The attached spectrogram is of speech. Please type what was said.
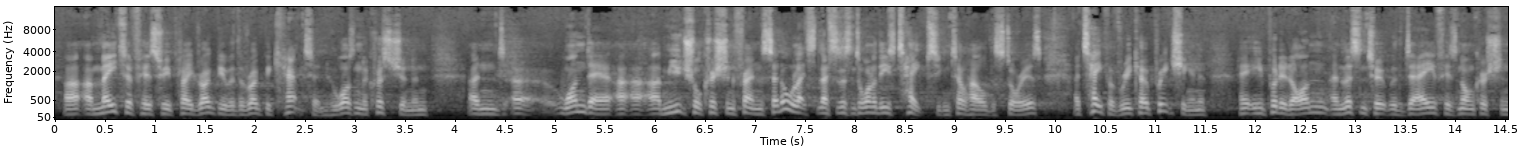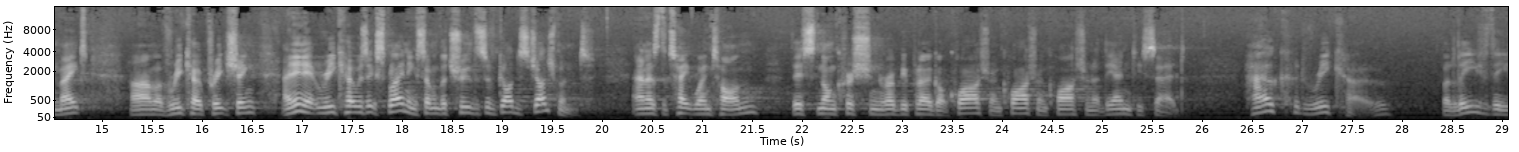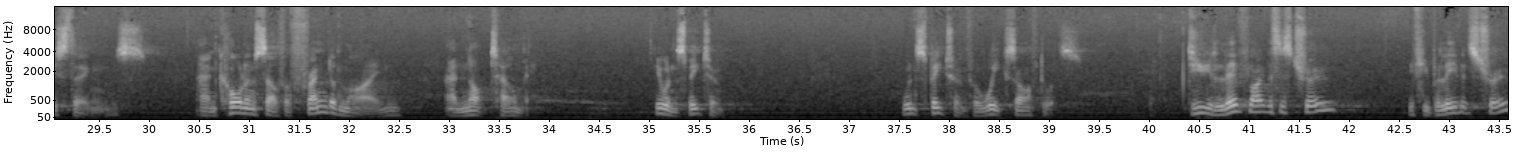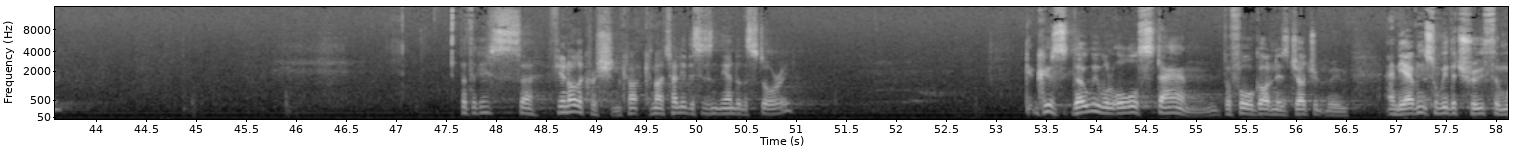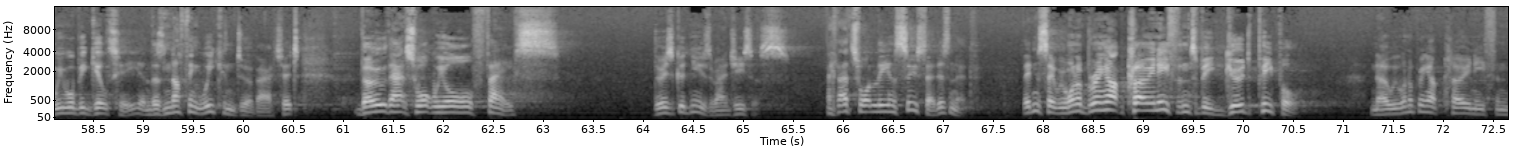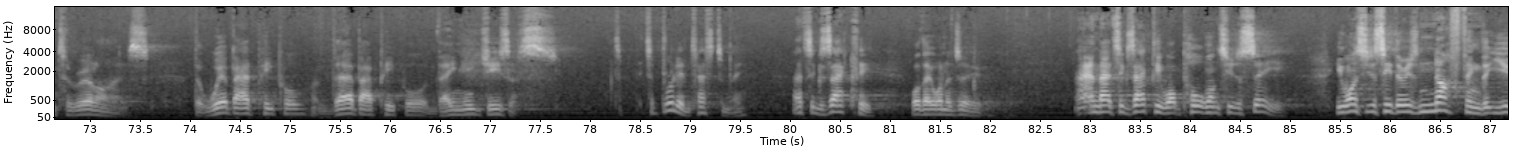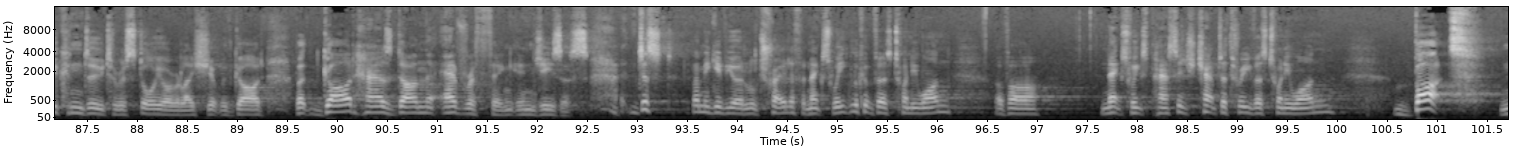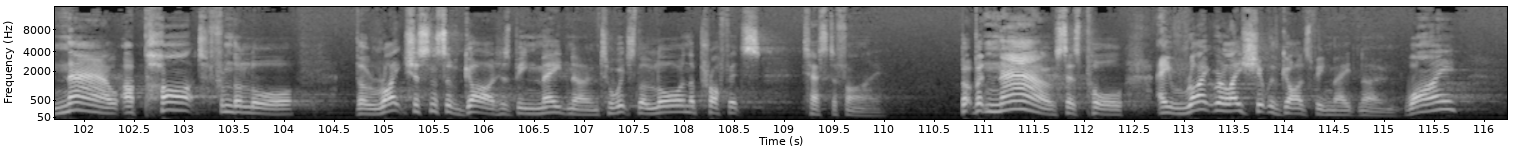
uh, a mate of his who played rugby with, the rugby captain, who wasn't a Christian. And, and uh, one day, a, a, mutual Christian friend said, Oh, let's, let's listen to one of these tapes. You can tell how old the story is. A tape of Rico preaching. And he put it on and listened to it with Dave, his non Christian mate, um, of Rico preaching. And in it, Rico was explaining some of the truths of God's judgment. And as the tape went on, this non Christian rugby player got quieter and quieter and quieter. And at the end, he said, How could Rico believe these things and call himself a friend of mine and not tell me. He wouldn't speak to him. He wouldn't speak to him for weeks afterwards. Do you live like this is true? If you believe it's true? But this, uh, if you're not a Christian, can I, can I tell you this isn't the end of the story? Because though we will all stand before God in his judgment room, and the evidence will be the truth, and we will be guilty, and there's nothing we can do about it. Though that's what we all face, there is good news about Jesus. That's what Lee and Sue said, isn't it? They didn't say, We want to bring up Chloe and Ethan to be good people. No, we want to bring up Chloe and Ethan to realize that we're bad people and they're bad people. They need Jesus. It's a, it's a brilliant testimony. That's exactly what they want to do. And that's exactly what Paul wants you to see. He wants you to see there is nothing that you can do to restore your relationship with God, but God has done everything in Jesus. Just let me give you a little trailer for next week. Look at verse 21 of our next week's passage, chapter 3, verse 21. But now, apart from the law, the righteousness of God has been made known, to which the law and the prophets testify. But, but now, says Paul, a right relationship with God's been made known. Why?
